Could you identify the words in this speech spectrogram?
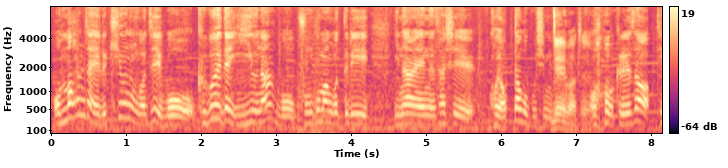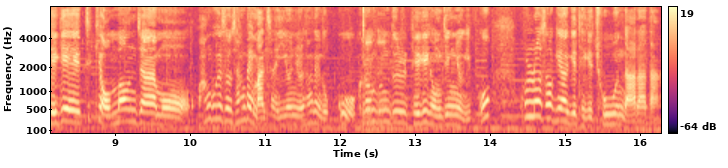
엄마 혼자 애를 키우는 거지 뭐 그거에 대한 이유나 뭐 궁금한 것들이 이 나라에는 사실 거의 없다고 보시면 네, 돼요. 맞아요. 어, 그래서 되게 특히 엄마 혼자 뭐 한국에서도 상당히 많잖아요. 이혼율 상당히 높고 그런 네네. 분들 되게 경쟁력 있고 홀로 서기 하기 되게 좋은 나라다.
